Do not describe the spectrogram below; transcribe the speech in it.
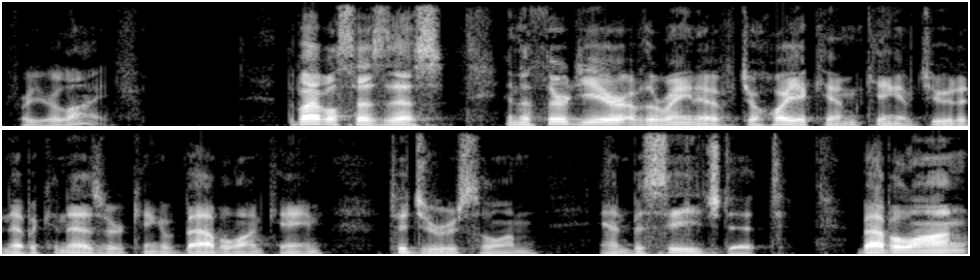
for your life. The Bible says this In the third year of the reign of Jehoiakim, king of Judah, Nebuchadnezzar, king of Babylon, came to Jerusalem and besieged it. Babylon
